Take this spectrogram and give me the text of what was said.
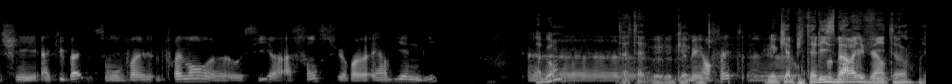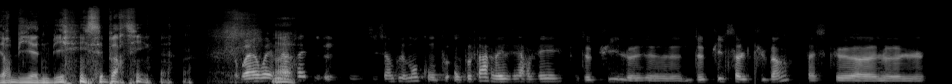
chez, à Cuba, ils sont vra- vraiment euh, aussi à fond sur euh, Airbnb. Ah bon? Le- mais en fait, Le capitalisme arrive vite. Hein. Airbnb, c'est parti. Ouais, ouais, mais en fait, c'est- c'est simplement qu'on peut, on peut pas réserver depuis le, depuis le sol cubain parce que euh, le, le-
